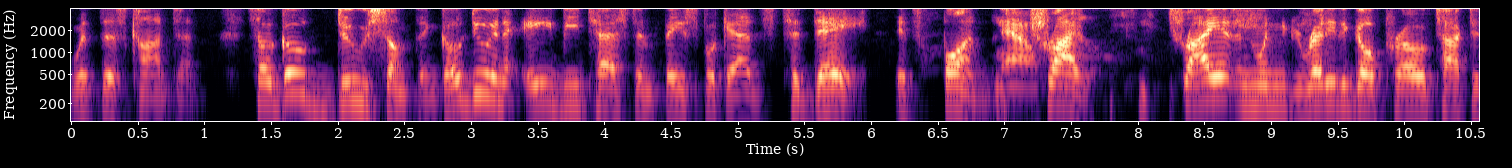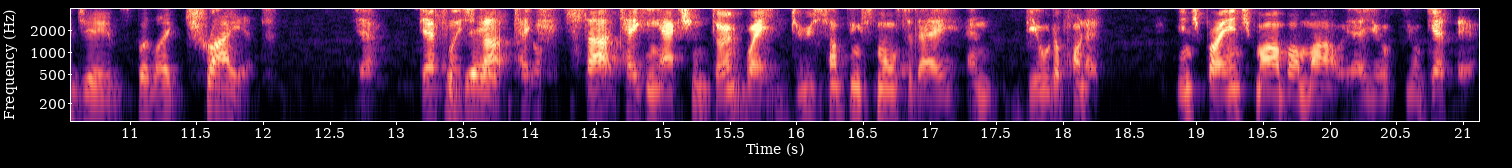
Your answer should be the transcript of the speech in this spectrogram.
with this content. So go do something. Go do an A B test in Facebook ads today. It's fun. Now try it. try it. And when you're ready to go pro, talk to James, but like try it. Yeah, definitely today. start, ta- start taking action. Don't wait. Do something small today and build upon it inch by inch, mile by mile. Yeah, you'll, you'll get there.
